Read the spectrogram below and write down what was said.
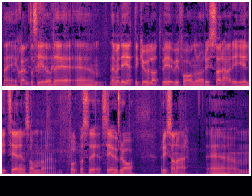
nej skämt åsido. Det, är, ehm, nej, men det är jättekul att vi, vi får ha några ryssar här i elitserien som eh, folk får se, se hur bra ryssarna är. Ehm,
